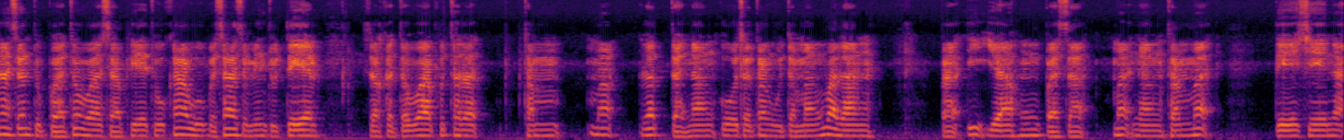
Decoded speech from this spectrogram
นาสันตุปะทวาสาเพทุข้าวุปชาสุมินตุเตสักตวาพุทธรัตธรรมรัตนังโอสตังอุตมังวลังปะติยาหุปัสสะมะนังธรรมะเตเชนะ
